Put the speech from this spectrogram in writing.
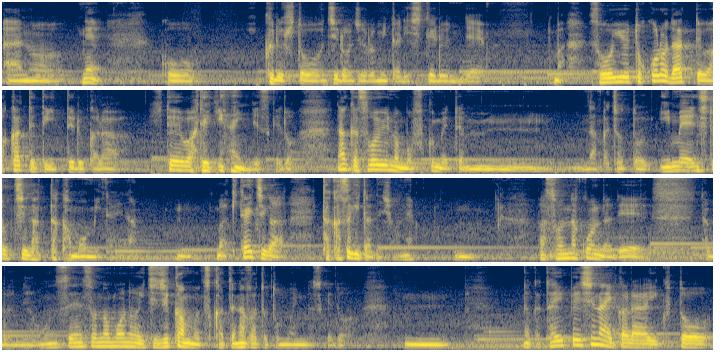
あのねこう来る人をじろじろ見たりしてるんで、まあ、そういうところだって分かってて言ってるから否定はできないんですけどなんかそういうのも含めてうんなんかちょっとイメージと違ったかもみたいな。うんまあ、期待値が高すぎたんでしょうね。うんまあ、そんなこんなで多分ね温泉そのものを1時間も使ってなかったと思いますけど、うん、なんか台北市内から行くと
